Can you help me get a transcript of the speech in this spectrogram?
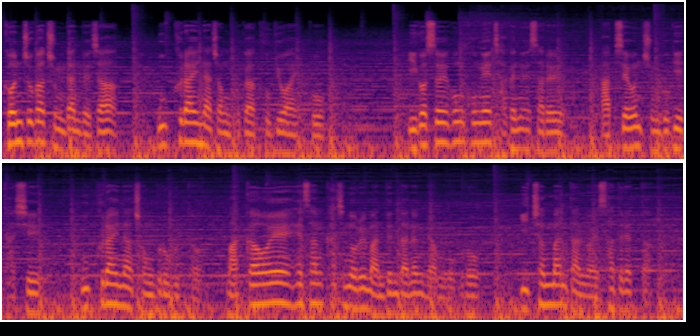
건조가 중단되자 우크라이나 정부가 국유화했고 이것을 홍콩의 작은 회사를 앞세운 중국이 다시 우크라이나 정부로부터 마카오의 해상 카지노를 만든다는 명목으로 2천만 달러에 사들였다.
